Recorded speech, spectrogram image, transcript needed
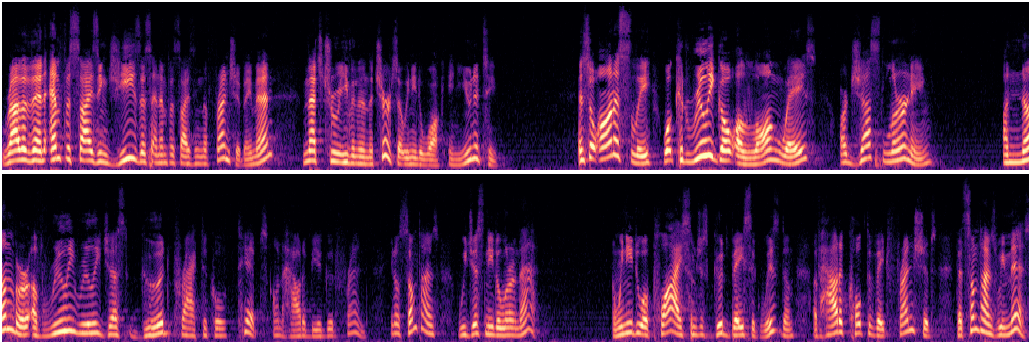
rather than emphasizing Jesus and emphasizing the friendship. Amen. And that's true even in the church that we need to walk in unity. And so, honestly, what could really go a long ways are just learning a number of really, really just good practical tips on how to be a good friend. You know, sometimes we just need to learn that. And we need to apply some just good basic wisdom of how to cultivate friendships that sometimes we miss.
